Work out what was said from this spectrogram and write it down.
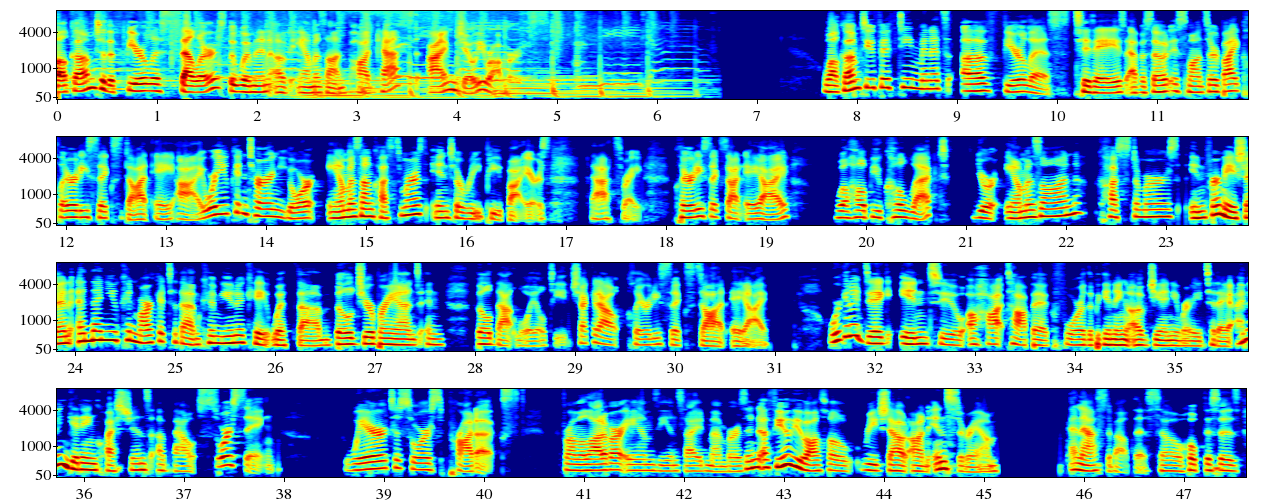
Welcome to the Fearless Sellers, the Women of Amazon podcast. I'm Joie Roberts. Welcome to 15 Minutes of Fearless. Today's episode is sponsored by Clarity6.ai, where you can turn your Amazon customers into repeat buyers. That's right. Clarity6.ai will help you collect your Amazon customers' information, and then you can market to them, communicate with them, build your brand, and build that loyalty. Check it out, clarity6.ai. We're going to dig into a hot topic for the beginning of January today. I've been getting questions about sourcing, where to source products from a lot of our AMZ Inside members. And a few of you also reached out on Instagram and asked about this. So, hope this is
